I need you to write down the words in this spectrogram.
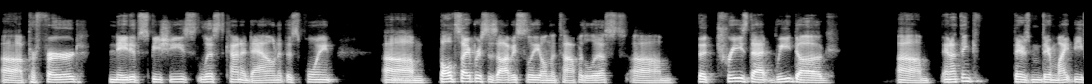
uh, preferred native species list kind of down at this point. Um, bald cypress is obviously on the top of the list. Um, the trees that we dug, um, and I think there's there might be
